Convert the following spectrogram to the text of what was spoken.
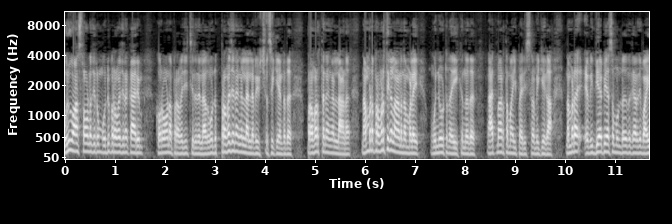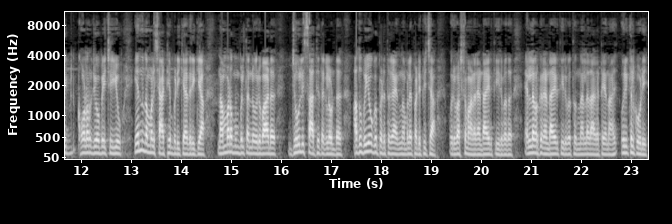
ഒരു ആസ്ട്രോളജറും ഒരു പ്രവചനക്കാരും കൊറോണ പ്രവചിച്ചിരുന്നില്ല. അതുകൊണ്ട് പ്രവചനങ്ങളിലല്ല വിശ്വസിക്കേണ്ടത്. പ്രവർത്തനങ്ങളിലാണ്. നമ്മുടെ പ്രവൃത്തികളാണ് നമ്മളെ മുന്നോട്ട് നയിക്കുന്നത്. ആത്മാർത്ഥമായി പരിശ്രമിക്കുക. നമ്മുടെ വിദ്യാഭ്യാസം വിദ്യാഭ്യാസമുണ്ട് എന്ന് പറഞ്ഞ് വൈറ്റ് കോളർ ജോബേ ചെയ്യൂ എന്ന് നമ്മൾ ശാഠ്യം പിടിക്കാതിരിക്കുക. നമ്മുടെ മുമ്പിൽ തന്നെ ഒരുപാട് ജോലി സാധ്യതകളുണ്ട്. അത് ഉപയോഗപ്പെടുത്തുക എന്ന് നമ്മളെ പഠിപ്പിച്ച ഒരു വർഷമാണ് രണ്ടായിരത്തി ഇരുപത്. എല്ലാവർക്കും രണ്ടായിരത്തി ഇരുപത്തൊന്ന് നല്ലതാകട്ടെ എന്ന് ഒരിക്കൽ കൂടി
